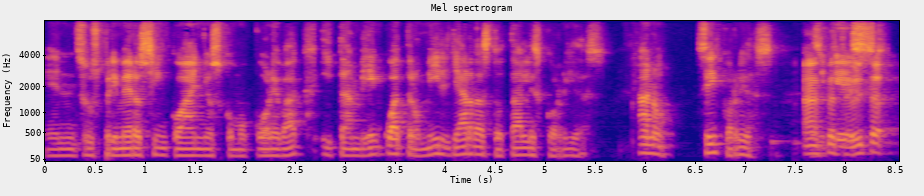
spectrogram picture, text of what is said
en sus primeros cinco años como coreback y también 4000 yardas totales corridas. Ah, no, sí, corridas. Ah, espérate, ahorita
